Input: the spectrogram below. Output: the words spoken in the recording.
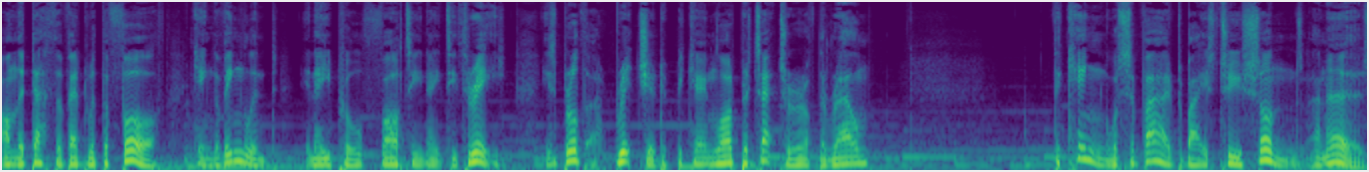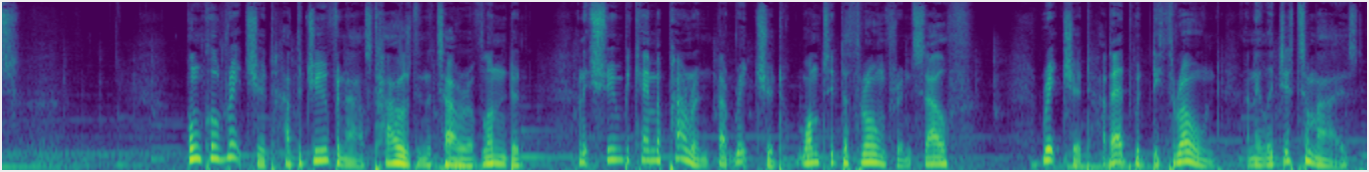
On the death of Edward IV, King of England, in April 1483, his brother, Richard, became Lord Protector of the realm. The king was survived by his two sons and heirs. Uncle Richard had the juveniles housed in the Tower of London and it soon became apparent that Richard wanted the throne for himself. Richard had Edward dethroned and illegitimised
